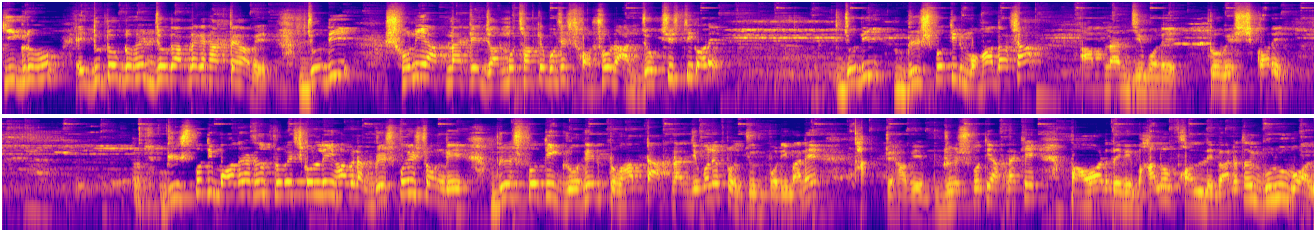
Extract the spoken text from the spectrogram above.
কি গ্রহ? এই দুটো গ্রহের যোগ আপনাকে থাকতে হবে। যদি শনি আপনাকে জন্মছকে বসে শশ রাজযোগ সৃষ্টি করে, যদি বৃহস্পতির মহাদশা আপনার জীবনে প্রবেশ করে। বৃহস্পতি মহাদশা শুধু প্রবেশ করলেই হবে না। বৃহস্পতির সঙ্গে বৃহস্পতি গ্রহের প্রভাবটা আপনার জীবনে প্রচুর পরিমাণে থাকতে হবে। বৃহস্পতি আপনাকে পাওয়ার দেবে, ভালো ফল দেবে। অর্থাৎ গুরু বল।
